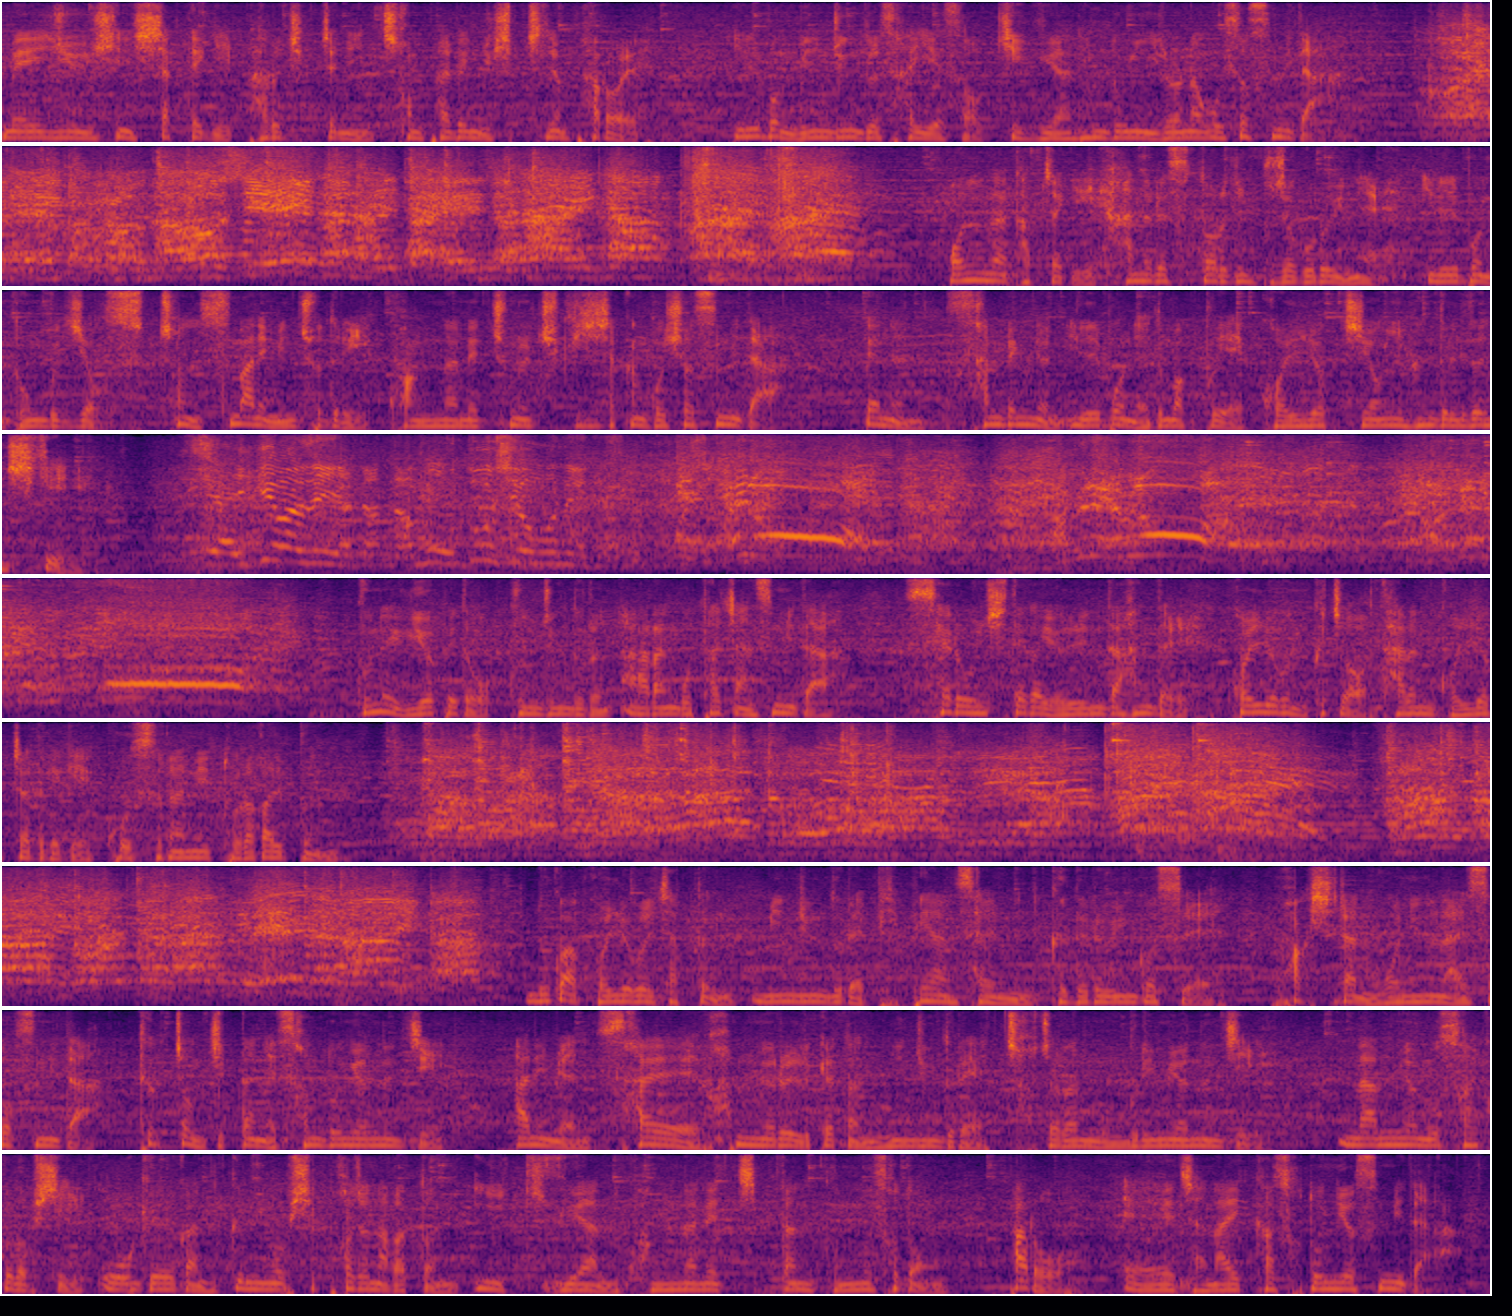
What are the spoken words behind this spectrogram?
메이지 유신이 시작되기 바로 직전인 1867년 8월 일본 민중들 사이에서 기괴한 행동이 일어나고 있었습니다. 어느 날 갑자기 하늘에서 떨어진 부적으로 인해 일본 동부 지역 수천 수만의 민초들이 광란의 춤을 추기 시작한 곳이었습니다. 때는 300년 일본 에도막부의 권력 지형이 흔들리던 시기 い 군의 위협에도 군중들은 아랑곳하지 않습니다. 새로운 시대가 열린다 한들 권력은 그저 다른 권력자들에게 고스란히 돌아갈 뿐. 누가 권력을 잡든 민중들의 피폐한 삶은 그대로인 것을 확실한 원인은 알 수 없습니다. 특정 집단의 선동이었는지 아니면 사회의 환멸을 느꼈던 민중들의 처절한 몸부림이었는지 남녀노소 할 것 없이 5개월간 끊임없이 퍼져나갔던 이 기괴한 광란의 집단 근무 소동 바로 에자나이카 소동이었습니다.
